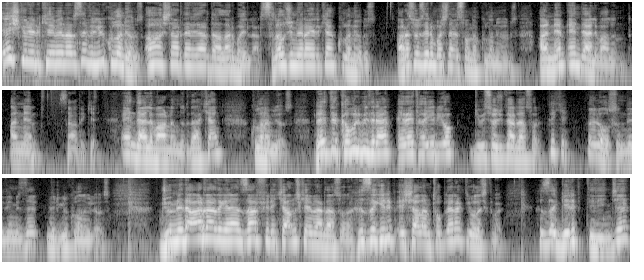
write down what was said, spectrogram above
Eş göreli kelimelerin arasında virgül kullanıyoruz. Ağaçlar, dereler, dağlar, bayırlar. Sıralı cümleleri ayırırken kullanıyoruz. Ara sözlerin başına ve sonuna kullanıyoruz. Annem en değerli varlığımdır. Annem sağdaki en değerli varlığımdır derken kullanabiliyoruz. Red ve kabul bildiren evet, hayır, yok gibi sözcüklerden sonra. Peki öyle olsun dediğimizde virgül kullanabiliyoruz. Cümlede arda arda gelen zarf ile almış kelimelerden sonra hızla gelip eşyalarını toplayarak yola çıktı bak. Hızla gelip dediğince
